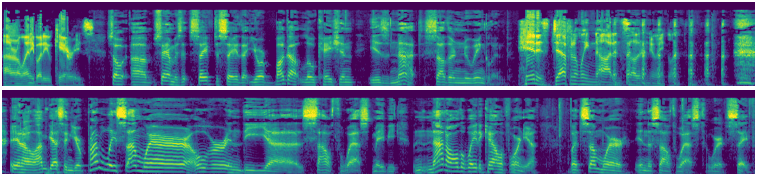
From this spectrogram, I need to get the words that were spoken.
I don't know anybody who carries. So, um, Sam, is it safe to say that your bug out location is not southern New England? It is definitely not in southern New England. you know, I'm guessing you're probably somewhere over in the uh, southwest, maybe not all the way to California, but somewhere in the southwest where it's safe.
